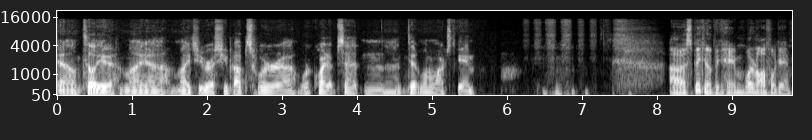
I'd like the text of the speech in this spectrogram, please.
yeah. I'll tell you, my uh, my two rescue pups were uh, were quite upset and uh, didn't want to watch the game. Uh speaking of the game, what an awful game.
